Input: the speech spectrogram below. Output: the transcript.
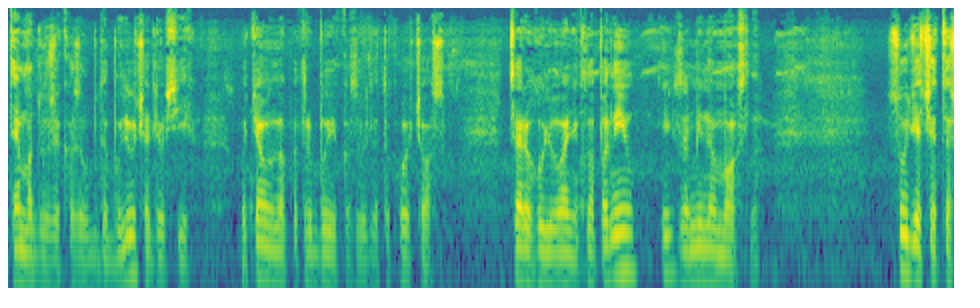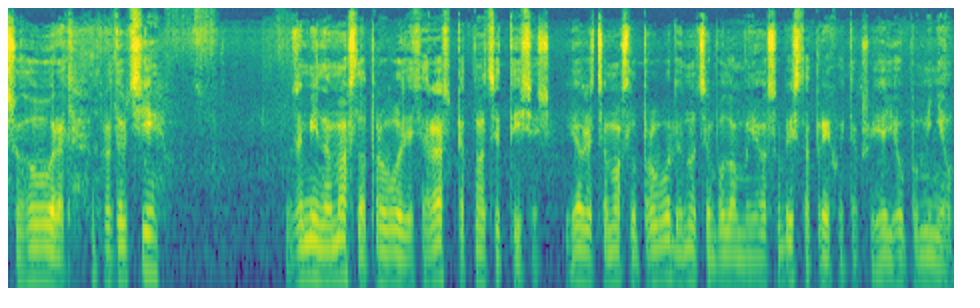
Тема дуже казав, буде болюча для всіх, хоча вона потребує казав, для такого часу. Це регулювання клапанів і заміна масла. Судячи те, що говорять продавці, заміна масла проводиться раз в 15 тисяч. Я вже це масло проводив, ну це була моя особиста прихоть, так що я його поміняв.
